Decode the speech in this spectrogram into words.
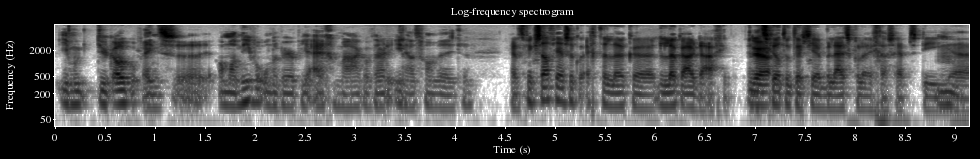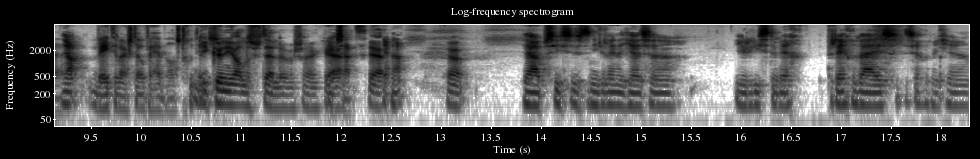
je moet natuurlijk ook opeens eh, allemaal nieuwe onderwerpen je eigen maken of daar de inhoud van weten. Ja, dat vind ik zelf juist ook echt een leuke, de leuke uitdaging. En Ja. het scheelt ook dat je beleidscollega's hebt die Mm, eh, ja. weten waar ze het over hebben als het goed Die is. kunnen je alles vertellen waarschijnlijk. Ja. Exact, Ja. ja. Ja. Ja, precies. Dus het is niet alleen dat jij ze juridisch de weg terecht wijst. Het is echt een beetje,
